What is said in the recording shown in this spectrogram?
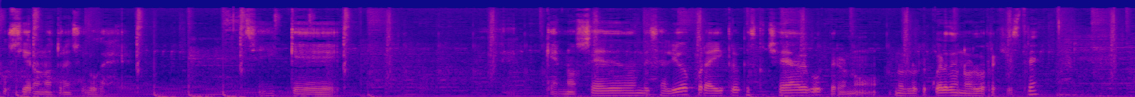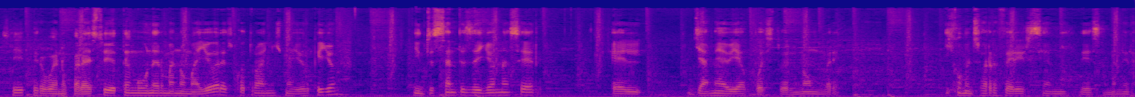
pusieron otro en su lugar. Sí, que, que no sé de dónde salió, por ahí creo que escuché algo, pero no, no lo recuerdo, no lo registré. Sí, pero bueno, para esto yo tengo un hermano mayor, es cuatro años mayor que yo. Y entonces antes de yo nacer, él ya me había puesto el nombre y comenzó a referirse a mí de esa manera.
